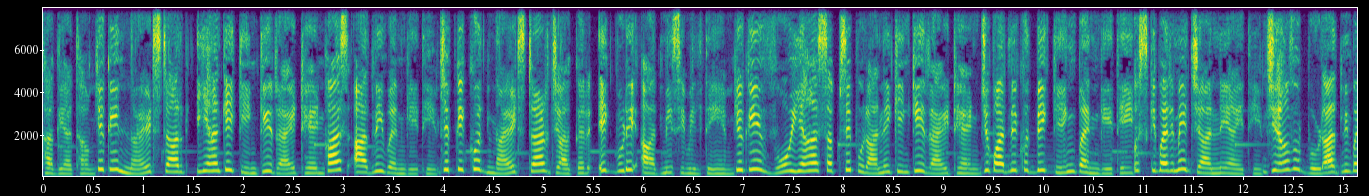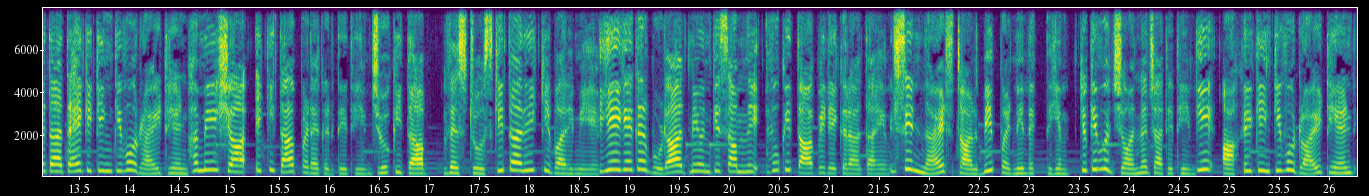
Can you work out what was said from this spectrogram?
रखा गया था, क्योंकि नाइट स्टार यहाँ के किंग की राइट हैंड खास आदमी बन गई थी, जबकि खुद नाइट स्टार जाकर एक बुढ़े आदमी से मिलते हैं, क्योंकि वो यहाँ सबसे पुराने किंग की राइट हैंड जो बाद में खुद भी किंग बन गई थी, उसके बारे में जानने आई थी। जहाँ वो बूढ़ा आदमी बताता है की किंग की वो राइट हैंड हमेशा एक किताब पढ़ा करती थी, जो किताब वेस्टोस की तारीख के बारे में है। ये कहकर बूढ़ा आदमी उनके सामने वो किताब भी लेकर आता है, इसे नाइट स्टार भी पढ़ने लगती है, क्यूँकी वो जानना चाहते थे कि आखिर किंग की वो राइट हैंड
